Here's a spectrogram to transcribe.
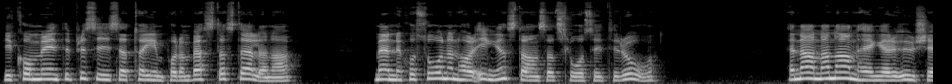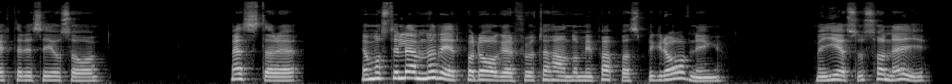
Vi kommer inte precis att ta in på de bästa ställena. Människosonen har ingenstans att slå sig till ro. En annan anhängare ursäktade sig och sa Mästare, jag måste lämna dig ett par dagar för att ta hand om min pappas begravning. Men Jesus sa nej.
